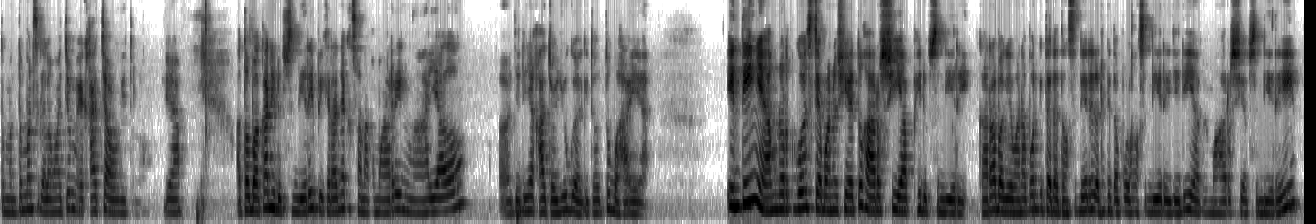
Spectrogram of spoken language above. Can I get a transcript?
teman-teman segala macam, eh kacau gitu loh, ya. Atau bahkan hidup sendiri, pikirannya ke sana kemari, ngayal, uh, jadinya kacau juga gitu itu bahaya. Intinya menurut gue setiap manusia itu harus siap hidup sendiri. Karena bagaimanapun kita datang sendiri dan kita pulang sendiri. Jadi ya memang harus siap sendiri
